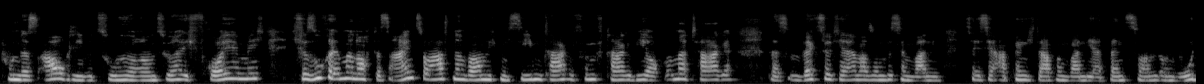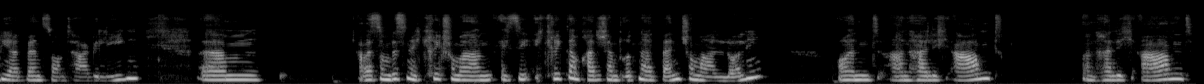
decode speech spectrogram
tun das auch, liebe Zuhörer und Zuhörer. Ich freue mich. Ich versuche immer noch das einzuordnen, warum ich mich sieben Tage, fünf Tage, wie auch immer Tage. Das wechselt ja immer so ein bisschen, wann, es ist ja abhängig davon, wann die Adventssonn und wo die Adventssonntage liegen. Ähm, aber es ist so ein bisschen, ich krieg schon mal, ich, ich krieg dann praktisch am dritten Advent schon mal ein Lolli. Und an Heiligabend, an Heiligabend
